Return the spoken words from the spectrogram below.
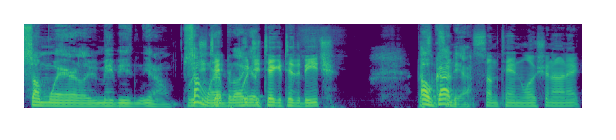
somewhere like maybe you know Would you somewhere. ta- but like would you take it to the beach? Put Oh, some God, yeah. tan lotion on it.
